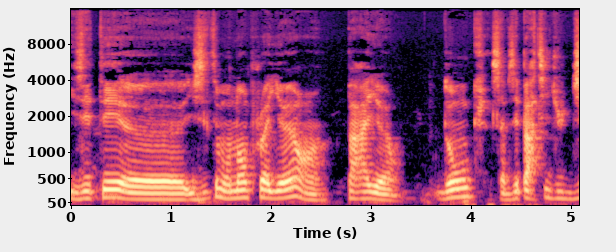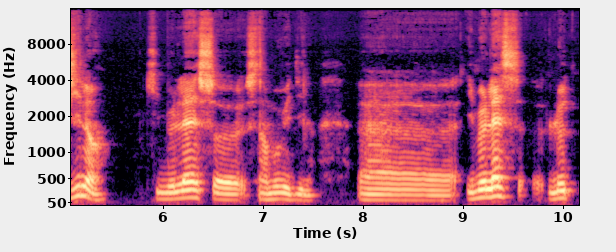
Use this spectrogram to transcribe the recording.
ils, étaient, euh, ils étaient mon employeur par ailleurs. Donc, ça faisait partie du deal qui me laisse, euh, c'est un mauvais deal, euh, il me laisse le,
